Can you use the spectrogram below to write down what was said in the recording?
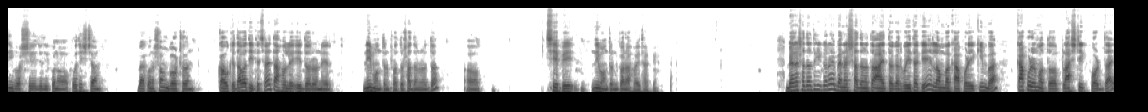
দিবসে যদি কোনো প্রতিষ্ঠান বা কোনো সংগঠন কাউকে দাওয়া দিতে চায়, তাহলে এই ধরনের নিমন্ত্রণ পত্র সাধারণত ছেপে নিমন্ত্রণ করা হয়ে থাকে। ব্যানার সাধারণত কি করে ব্যানার সাধারণত আয়তাকার হয়ে থাকে, লম্বা কাপড়ে কিংবা কাপড়ের মতো প্লাস্টিক পর্দায়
